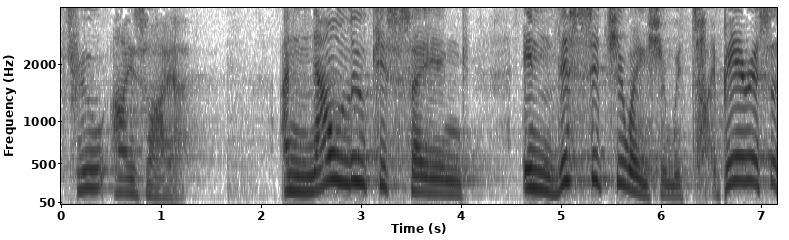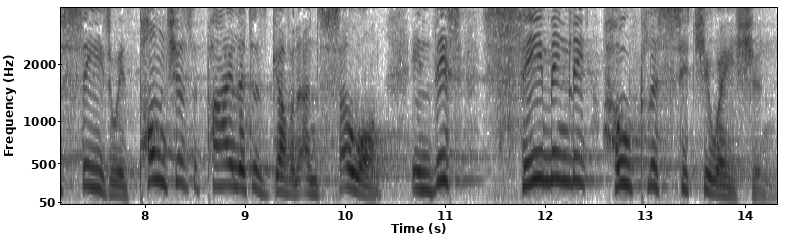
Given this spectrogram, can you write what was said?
through Isaiah. And now Luke is saying, in this situation with Tiberius as Caesar, with Pontius Pilate as governor, and so on, in this seemingly hopeless situation,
